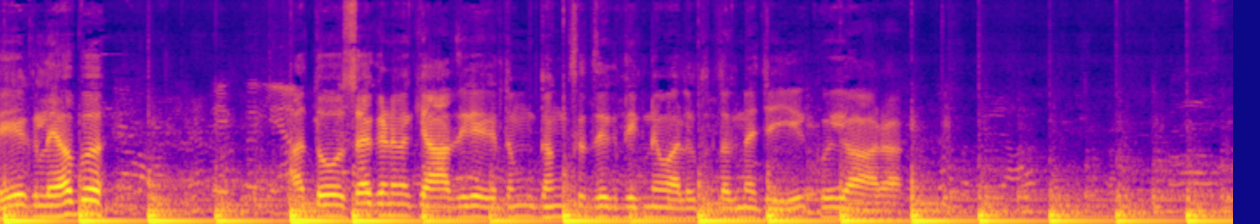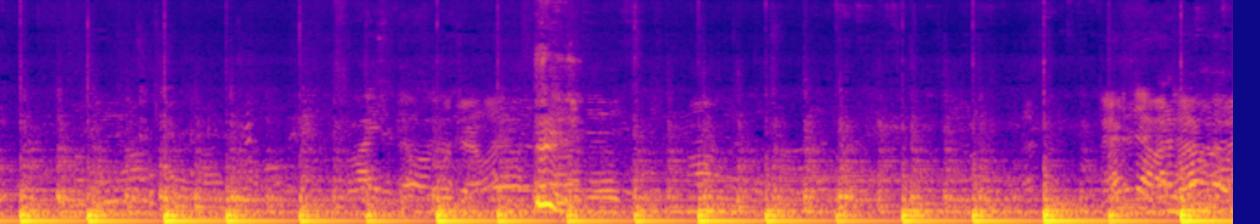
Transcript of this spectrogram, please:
ले अब। हाँ दो सेकंड में क्या दिखे एकदम ढंग से देख दिखने वाले को तो लगना चाहिए कोई आ रहा। ए,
